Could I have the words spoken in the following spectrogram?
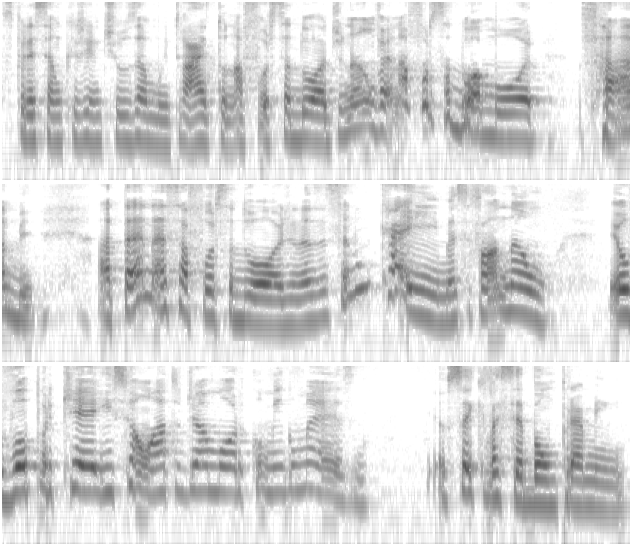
expressão que a gente usa muito, ai, ah, tô na força do ódio. Não, vai na força do amor, sabe? Até nessa força do ódio, né? Às vezes você não quer ir, mas você fala, não, eu vou porque isso é um ato de amor comigo mesmo. Eu sei que vai ser bom para mim.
